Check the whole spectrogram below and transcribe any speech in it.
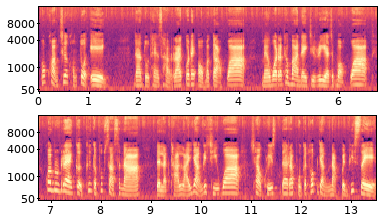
เพราะความเชื่อของตัวเอง ด้านตัวแทนสหรัฐก็ได้ออกมากล่าวว่า แม้ว่ารัฐบาลไนจีเรียจะบอกว่า ความรุนแรงเกิดขึ้นกับทุกศาสนา แต่หลักฐานหลายอย่างได้ชี้ว่า ชาวคริสต์ได้รับผลกระทบอย่างหนักเป็นพิเศษ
